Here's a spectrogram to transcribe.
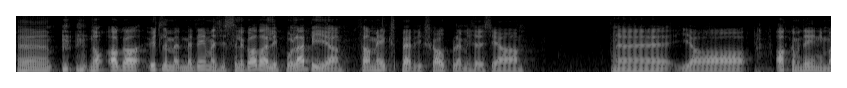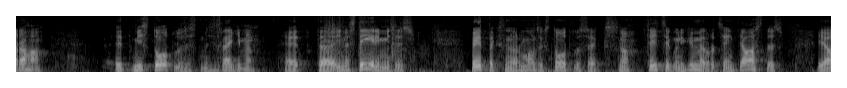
no aga ütleme, et me teeme siis selle kadalipu läbi ja saame eksperdiks kauplemises ja, ja hakkame teenima raha. et mis tootlusest me siis räägime, et investeerimises peetakse normaalseks tootluseks noh, seitse kuni kümme protsenti aastas ja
